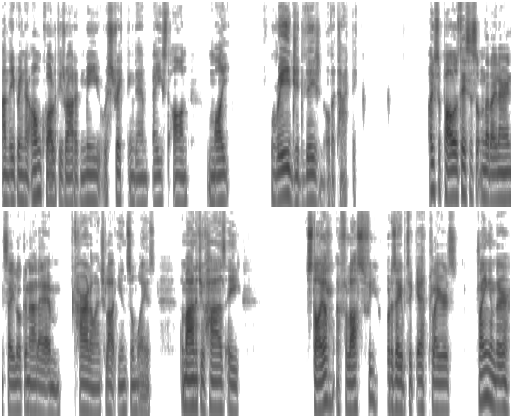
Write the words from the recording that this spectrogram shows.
and they bring their own qualities rather than me restricting them based on my rigid vision of a tactic. I suppose this is something that I learned, say, looking at um, Carlo Ancelotti in some ways. A manager who has a style, a philosophy, but is able to get players playing in their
